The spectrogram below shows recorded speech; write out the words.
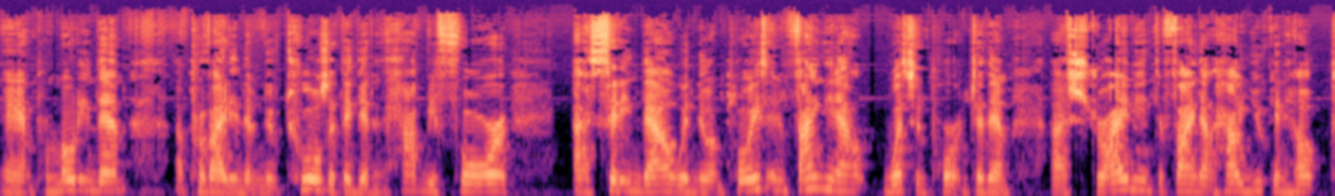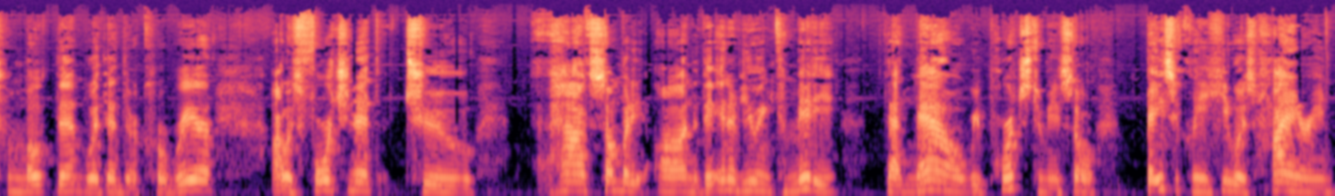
and promoting them, uh, providing them new tools that they didn't have before, uh, sitting down with new employees and finding out what's important to them, uh, striving to find out how you can help promote them within their career. I was fortunate to have somebody on the interviewing committee that now reports to me. So basically, he was hiring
